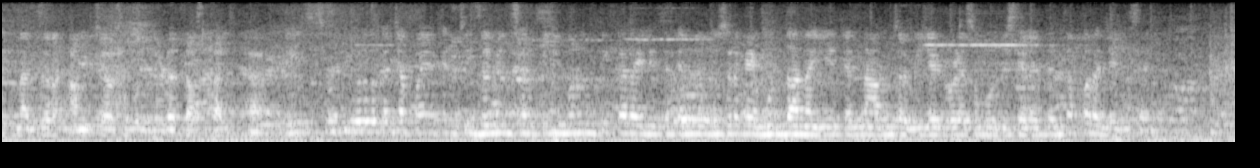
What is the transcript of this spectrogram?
घटना जर आमच्यासोबत घडत असतात. ती शेवटी विरोधकाच्या पायाखालची जमीन सरकली म्हणून ती करायली तर त्यांना दुसरा काही मुद्दा नाही आहे त्यांना आमचा विजय डोळ्यासमोर दिसायला त्यांचा पराजय दिसायला.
